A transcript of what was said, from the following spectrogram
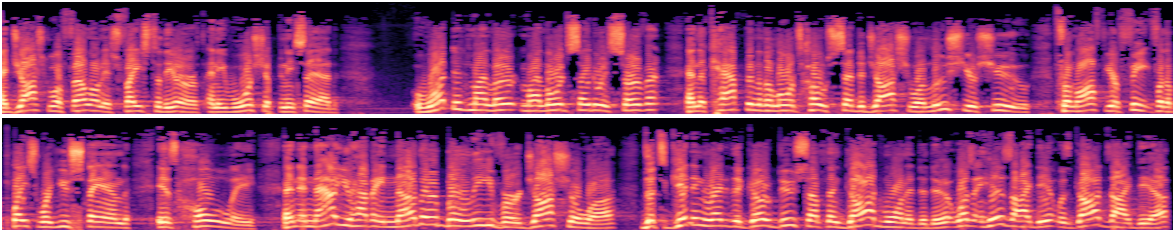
And Joshua fell on his face to the earth, and he worshipped, and he said, what did my Lord, my Lord say to his servant? And the captain of the Lord's host said to Joshua, Loose your shoe from off your feet, for the place where you stand is holy. And, and now you have another believer, Joshua, that's getting ready to go do something God wanted to do. It wasn't his idea, it was God's idea.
